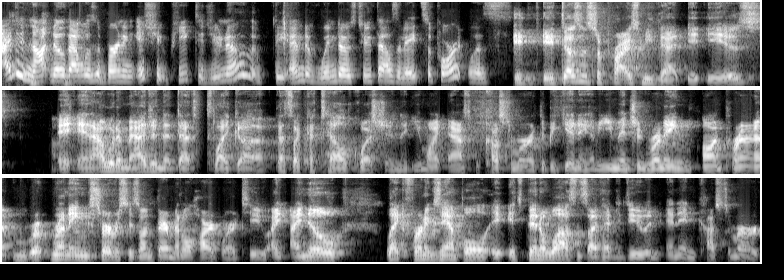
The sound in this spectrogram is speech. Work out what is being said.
I did not know that was a burning issue. Pete, did you know that the end of Windows 2008 support was? It, it doesn't surprise me that it is. And, and I would imagine that that's like a that's like a tell question that you might ask a customer at the beginning. I mean, you mentioned running on-prem, r- running services on bare metal hardware too. I, I know, like for an example, it, has been a while since I've had to do an, an in customer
